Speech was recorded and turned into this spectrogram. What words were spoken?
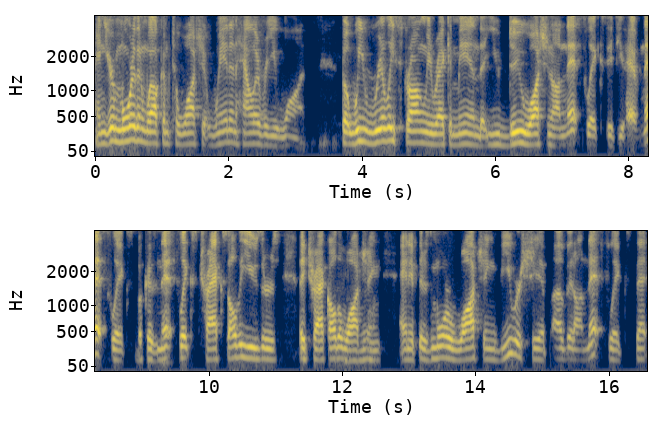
and you're more than welcome to watch it when and however you want. But we really strongly recommend that you do watch it on Netflix if you have Netflix, because Netflix tracks all the users, they track all the mm-hmm. And if there's more watching viewership of it on Netflix, that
